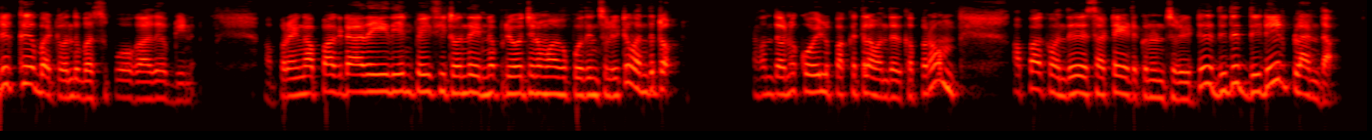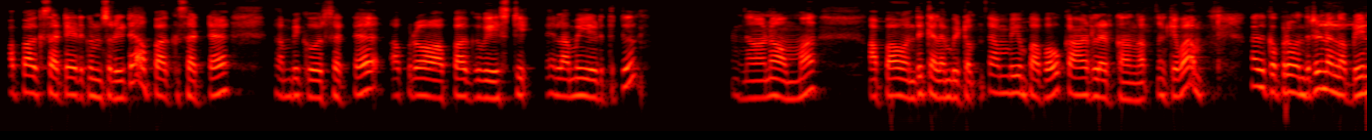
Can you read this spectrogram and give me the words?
இருக்குது பட் வந்து பஸ் போகாது அப்படின்னு. அப்புறம் எங்கள் அப்பா கிட்ட அதை இதேன்னு பேசிட்டு வந்து என்ன பிரயோஜனமாக போகுதுன்னு சொல்லிட்டு வந்துட்டோம். வந்தோடனே கோயில் பக்கத்தில் வந்ததுக்கப்புறம் அப்பாவுக்கு வந்து சட்டை எடுக்கணும்னு சொல்லிட்டு இது திடீர் பிளான் தான். அப்பாவுக்கு சட்டை எடுக்கணும்னு சொல்லிட்டு அப்பாவுக்கு சட்டை தம்பிக்கு ஒரு சட்டை அப்புறம் அப்பாவுக்கு வேஷ்டி எல்லாமே எடுத்துட்டு நானும் அம்மா அப்பா வந்து கிளம்பிட்டோம். தம்பியும் பாப்பாவும் காரில் இருக்காங்க. ஓகேவா அதுக்கப்புறம் வந்துட்டு நாங்கள் அப்படியே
